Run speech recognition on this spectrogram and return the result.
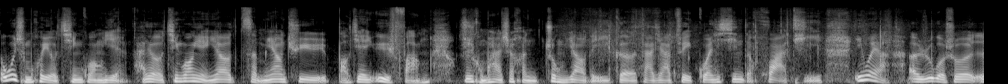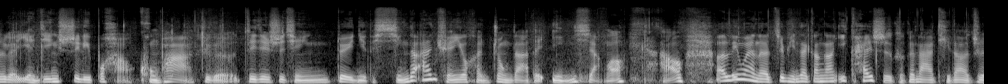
为什么会有青光眼？还有青光眼要怎么样去保健预防？这恐怕还是很重要的一个。个大家最关心的话题，因为啊，呃，如果说这个眼睛视力不好，恐怕这个这件事情对你的行的安全有很重大的影响哦。好，呃，另外呢，志平在刚刚一开始可跟大家提到这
